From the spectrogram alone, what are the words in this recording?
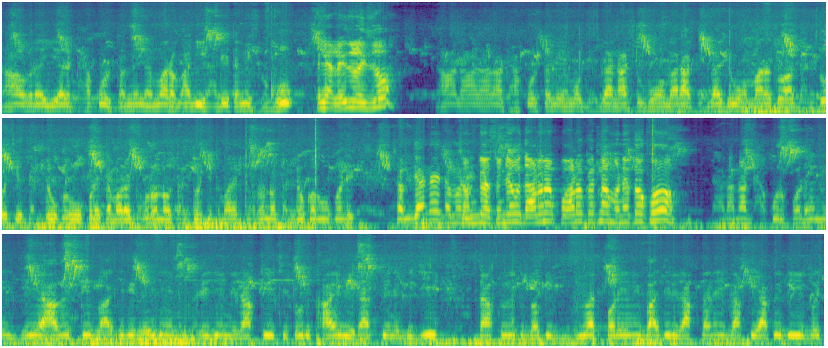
ના વરાય યાર ઠાકોર તમે ને અમારા વાડી હારે તમે શોભો. એટલે લઈ જાઓ લઈ જાઓ. ના ના ના ના ઠાકોર તમે એમાં ભેગા ના શોભો. અમારા ભેગા જુઓ અમારો તો આ ધંધો છે ધંધો કરવો પડે. તમારે ધોરણનો ધંધો છે તમારે ધોરણનો ધંધો કરવો પડે. સમજ્યા ને તમારે? સમજા સમજાવો દાડાના પાડો કેટલા મને તો કહો. દાડાના ઠાકોર પડે નહીં. જે આવે તે બાજરી લઈ જઈને ઘરે જઈને રાખીએ છીએ. થોડી ખાઈ રાખીએ ને બીજી રાખવી તો બાકી જીવાત પડે એવી બાજરી રાખતા નહીં. બાકી આપી દઈએ બસ.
